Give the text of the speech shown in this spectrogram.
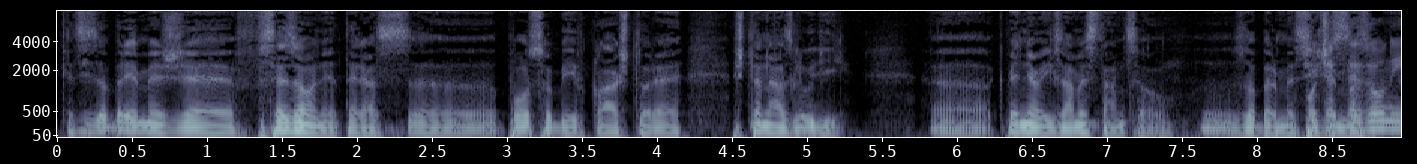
Keď si zobrieme, že v sezóne teraz e, pôsobí v kláštore 14 ľudí, kmeňových zamestnancov. Zoberme si, Počas že má... sezóny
